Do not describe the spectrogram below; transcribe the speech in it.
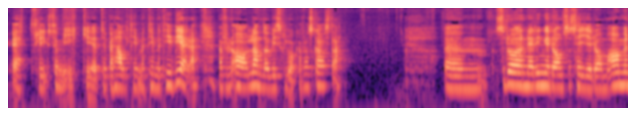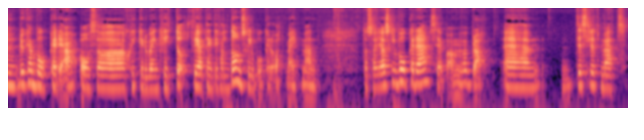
ett flyg som gick eh, typ en halvtimme, timme tidigare. Men från Arlanda och vi skulle åka från Skavsta. Um, så då när jag ringer dem så säger de ja ah, men du kan boka det och så skickar du bara in kvittot. För jag tänkte ifall de skulle boka det åt mig. Men de sa jag skulle boka det så jag bara men vad bra. Um, det slutade med att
